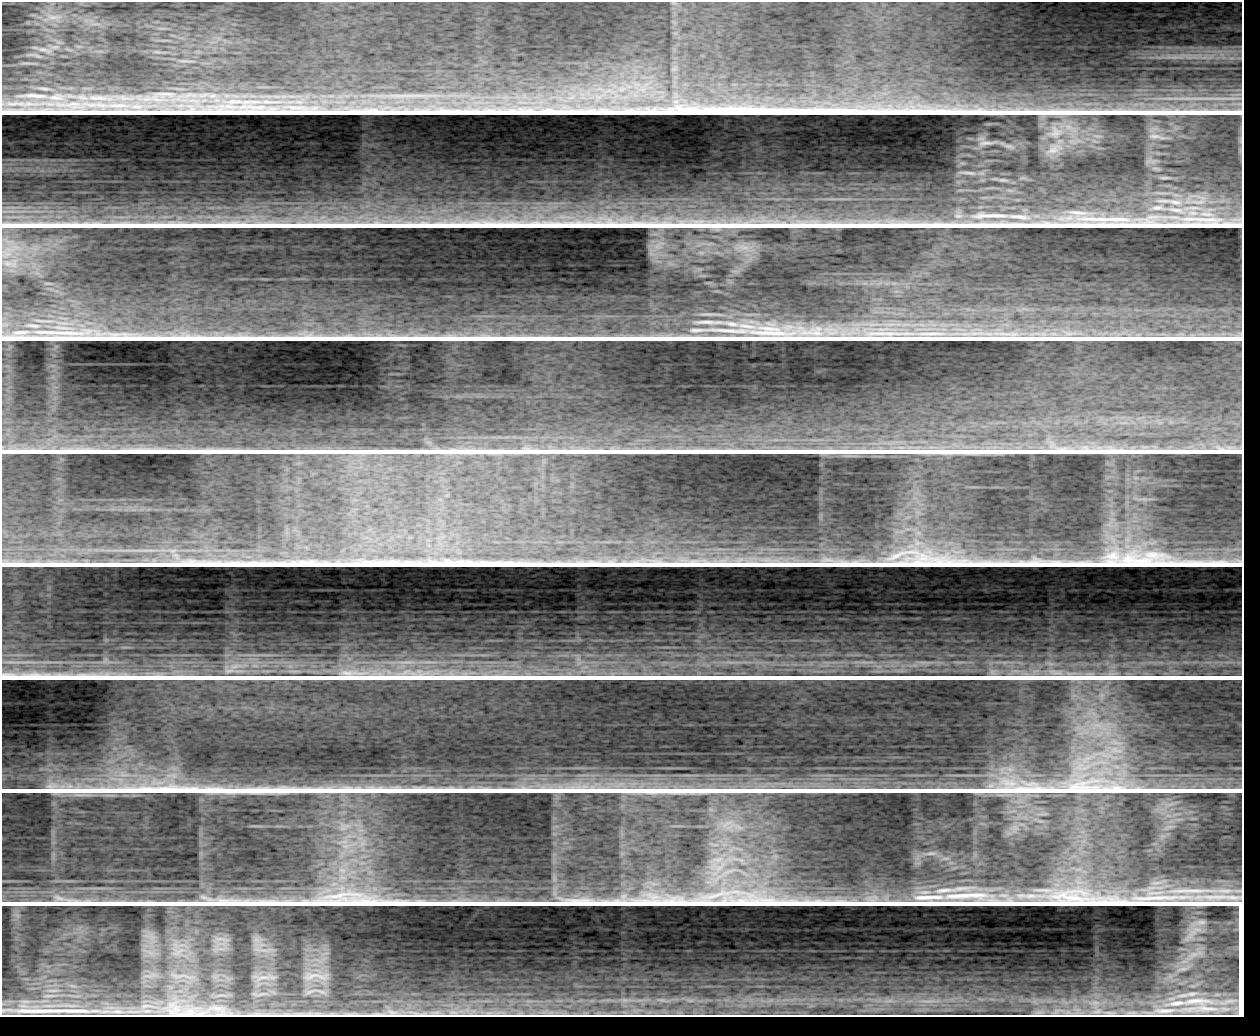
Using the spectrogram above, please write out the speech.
Legendary. Blue Team double kill. Killing spree.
